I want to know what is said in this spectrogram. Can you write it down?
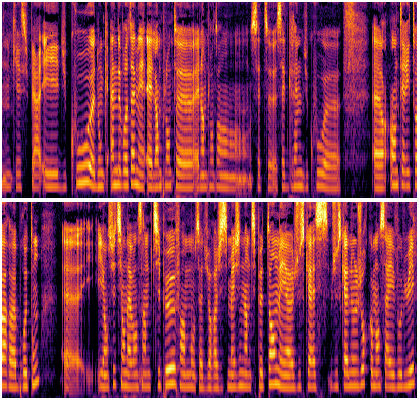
Ok, super. Et du coup, donc Anne de Bretagne, elle, implante, elle implante en, cette, cette graine du coup en territoire breton. Euh, et ensuite, si on avance un petit peu, enfin bon, ça durera, j'imagine, un petit peu de temps, mais euh, jusqu'à jusqu'à nos jours, comment ça a évolué?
